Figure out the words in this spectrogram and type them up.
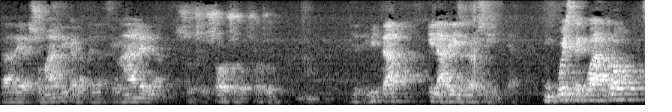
l'area somatica, la relazionale, la socio, socio, di attività e l'area intrapsichica. In queste quattro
